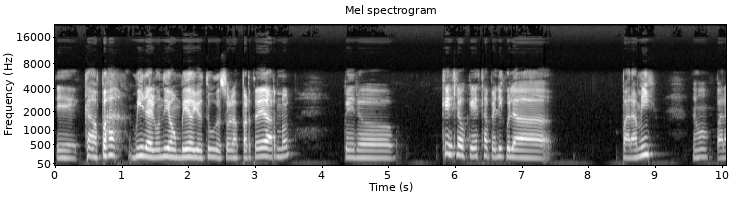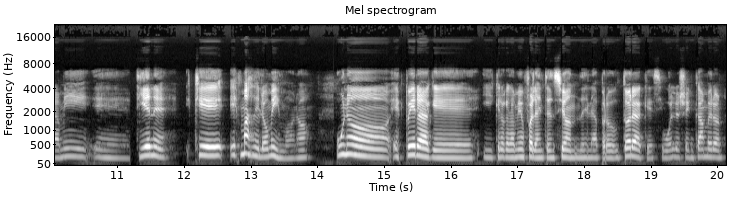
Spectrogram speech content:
Eh, capaz mira algún día un video de YouTube de solo las partes de Arnold. Pero, ¿qué es lo que esta película, para mí, ¿no? Para mí, eh, tiene que es más de lo mismo, ¿no? Uno espera que, y creo que también fue la intención de la productora, que si vuelve Jane Cameron,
